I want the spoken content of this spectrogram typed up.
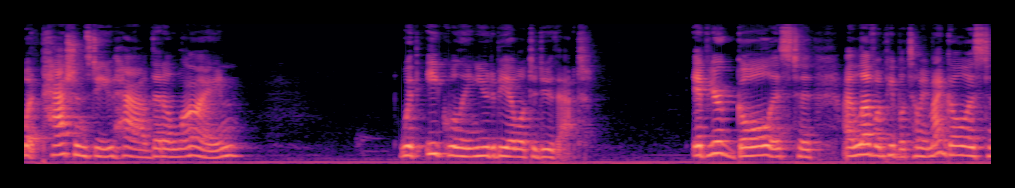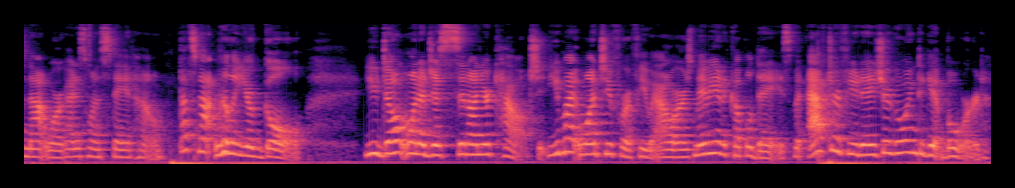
What passions do you have that align with equaling you to be able to do that? If your goal is to, I love when people tell me, my goal is to not work, I just want to stay at home. That's not really your goal. You don't want to just sit on your couch. You might want to for a few hours, maybe in a couple days, but after a few days, you're going to get bored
